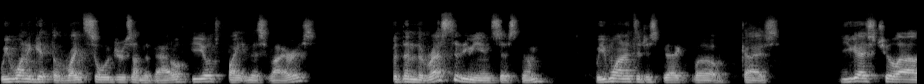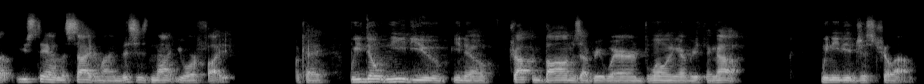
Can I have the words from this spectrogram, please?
We want to get the right soldiers on the battlefield fighting this virus. But then the rest of the immune system, we wanted to just be like, whoa, guys, you guys chill out. You stay on the sideline. This is not your fight. Okay. We don't need you, you know, dropping bombs everywhere and blowing everything up. We need you to just chill out.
